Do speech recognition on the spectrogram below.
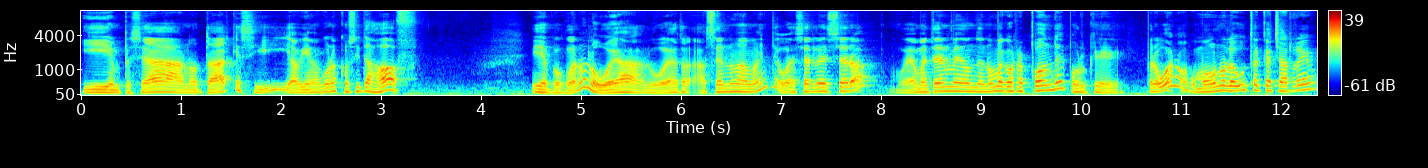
y empecé a notar que sí, había algunas cositas off. Y después, bueno, lo voy a, lo voy a hacer nuevamente, voy a hacer el setup, voy a meterme donde no me corresponde porque, pero bueno, como a uno le gusta el cacharreo,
